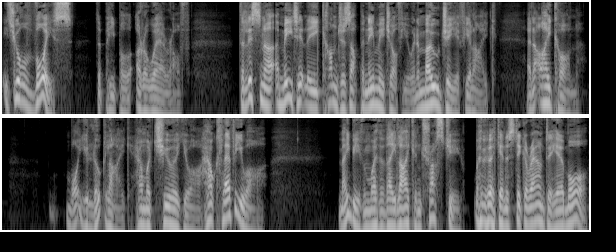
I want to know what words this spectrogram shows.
it's your voice that people are aware of. The listener immediately conjures up an image of you, an emoji if you like, an icon, what you look like, how mature you are, how clever you are. Maybe even whether they like and trust you, whether they're going to stick around to hear more.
